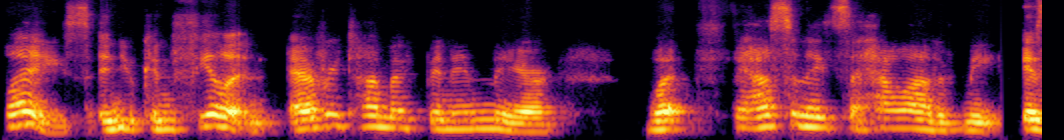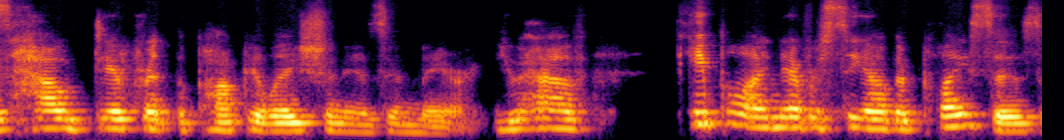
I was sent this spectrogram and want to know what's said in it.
place and you can feel it. And every time I've been in there, what fascinates the hell out of me is how different the population is in there. You have people I never see other places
